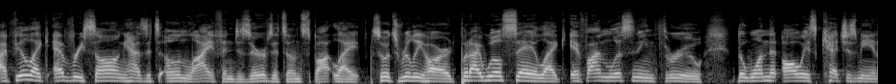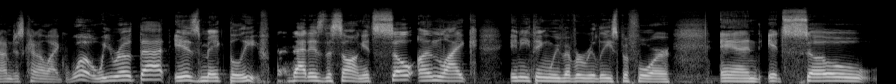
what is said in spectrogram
I feel like every song has its own life and deserves its own spotlight. So it's really hard. But I will say, like, if I'm listening through, the one that always catches me and I'm just kind of like, whoa, we wrote that is Make Believe. That is the song. It's so unlike anything we've ever released before, and it's so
